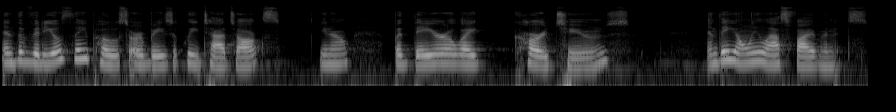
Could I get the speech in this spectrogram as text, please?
And the videos they post are basically TED Talks, you know, but they are like cartoons and they only last 5 minutes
